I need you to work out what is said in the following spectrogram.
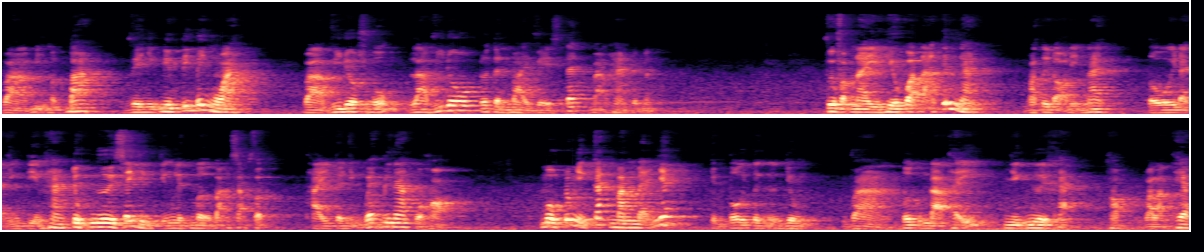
và bí mật 3 về những niềm tin bên ngoài. Và video số 4 là video tôi trình bày về step bán hàng của mình. Phương pháp này hiệu quả đáng kinh ngạc và từ đó đến nay, tôi đã chứng kiến hàng chục người xây dựng chiến lịch mở bán sản phẩm thay cho những webinar của họ. Một trong những cách mạnh mẽ nhất chúng tôi từng ứng dụng và tôi cũng đã thấy những người khác học và làm theo.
